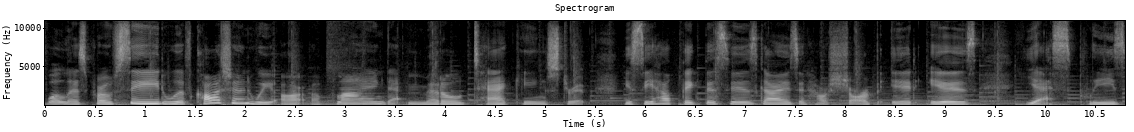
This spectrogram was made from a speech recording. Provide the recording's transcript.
Well, let's proceed with caution. We are applying that metal tacking strip. You see how thick this is, guys, and how sharp it is? Yes, please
